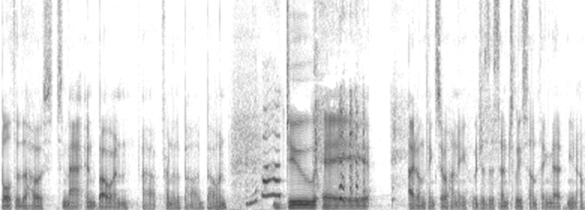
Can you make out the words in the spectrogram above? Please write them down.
both of the hosts, Matt and Bowen, uh, friend of the pod, Bowen, friend of the pod, do a I don't think so, honey, which is essentially something that you know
